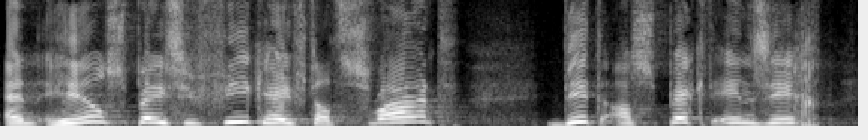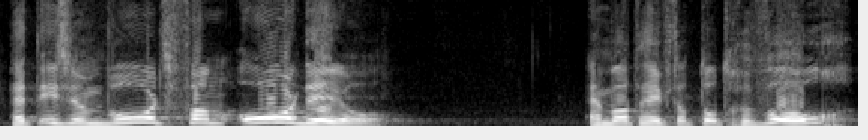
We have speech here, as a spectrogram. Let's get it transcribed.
En heel specifiek heeft dat zwaard dit aspect in zich. Het is een woord van oordeel. En wat heeft dat tot gevolg?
